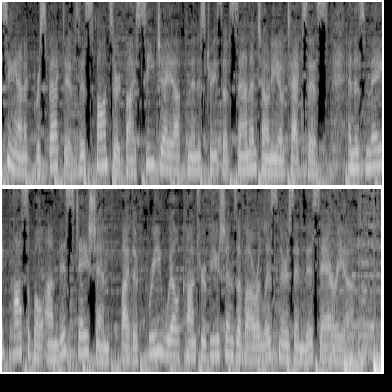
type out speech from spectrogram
Messianic Perspectives is sponsored by CJF Ministries of San Antonio, Texas, and is made possible on this station by the free will contributions of our listeners in this area.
